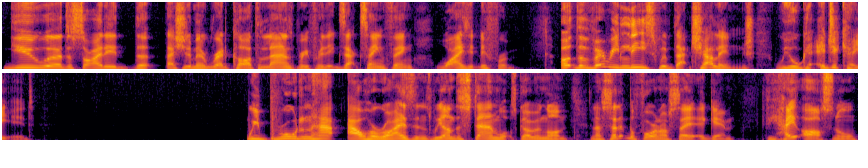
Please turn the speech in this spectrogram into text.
you uh, decided that that should have been a red card to Lansbury for the exact same thing. Why is it different? At the very least, with that challenge, we all get educated. We broaden our horizons. We understand what's going on. And I've said it before and I'll say it again. If you hate Arsenal,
